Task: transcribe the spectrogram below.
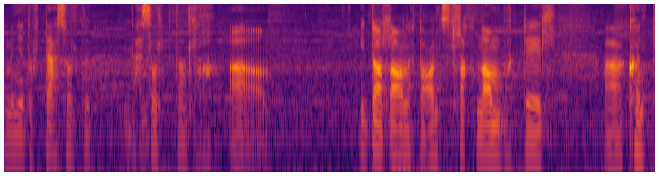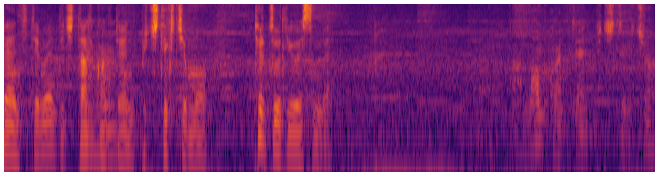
миний дуртай асуултад асуулт болох эд 7 хоногт онцлох ном бүтээл контент тийм ээ дижитал контент бичлэг ч юм уу тэр зүйл юу байсан бэ? Ном контент бичлэг гэж юу?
